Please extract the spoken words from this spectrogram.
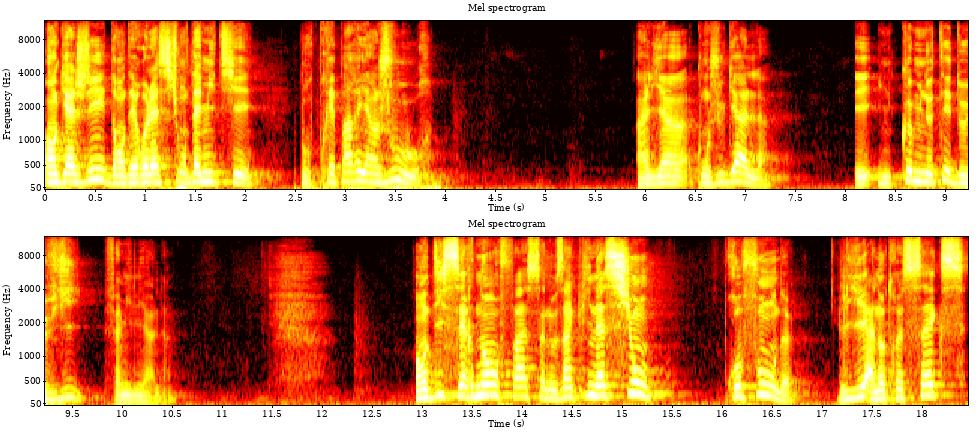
engagés dans des relations d'amitié pour préparer un jour un lien conjugal et une communauté de vie familiale. En discernant face à nos inclinations profondes liées à notre sexe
